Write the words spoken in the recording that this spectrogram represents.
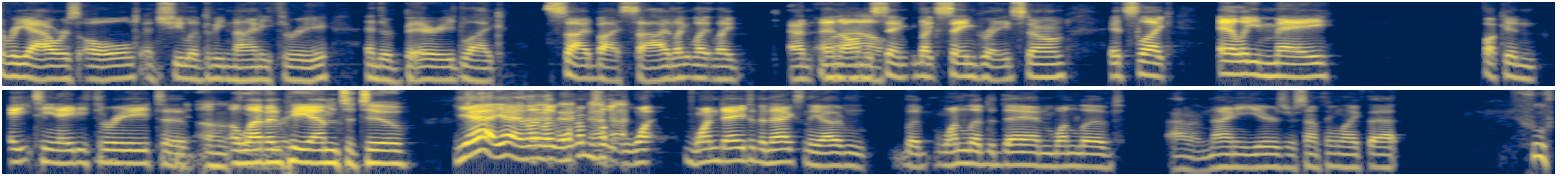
three hours old, and she lived to be ninety three. And they're buried like side by side, like like like and, and on the same like same gravestone. It's like Ellie Mae, fucking eighteen eighty three to Uh, 11 whatever. p.m. to two. Yeah, yeah. and Like, like one of them's like one one day to the next, and the other one lived one lived a day, and one lived I don't know ninety years or something like that. Whew.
